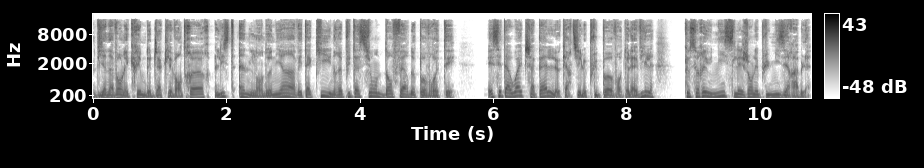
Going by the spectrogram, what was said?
Bien avant les crimes de Jack l'Éventreur, l'East End londonien avait acquis une réputation d'enfer de pauvreté. Et c'est à Whitechapel, le quartier le plus pauvre de la ville, que se réunissent les gens les plus misérables.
